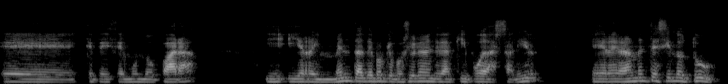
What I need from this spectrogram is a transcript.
eh, que te dice el mundo para y, y, reinvéntate porque posiblemente de aquí puedas salir eh, realmente siendo tú,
